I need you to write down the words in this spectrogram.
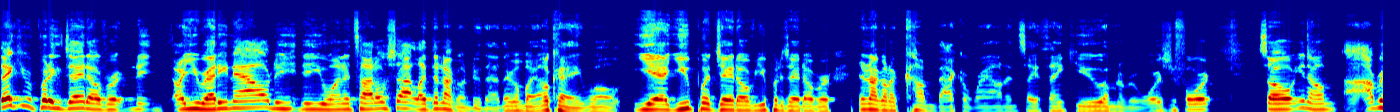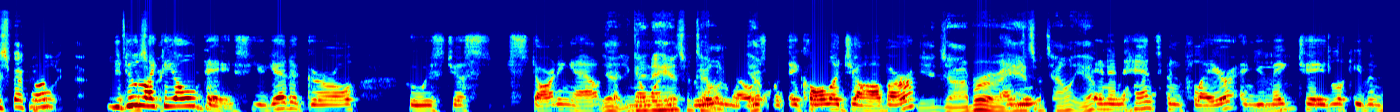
thank you for putting jade over. Are you ready now? Do you, do you want a title shot? Like they're not going to do that. They're going to be like okay well yeah you put jade over you put jade over. They're not going to come back around and say thank you i'm going to reward you for it. So you know i, I respect people like that. you do like the old days. You get a girl who is just starting out. Yeah, you get no an enhancement really talent. Knows yep. what they call a jobber. Yeah, jobber or enhancement you, talent. Yep. An enhancement player, and you mm-hmm. make Jade look even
